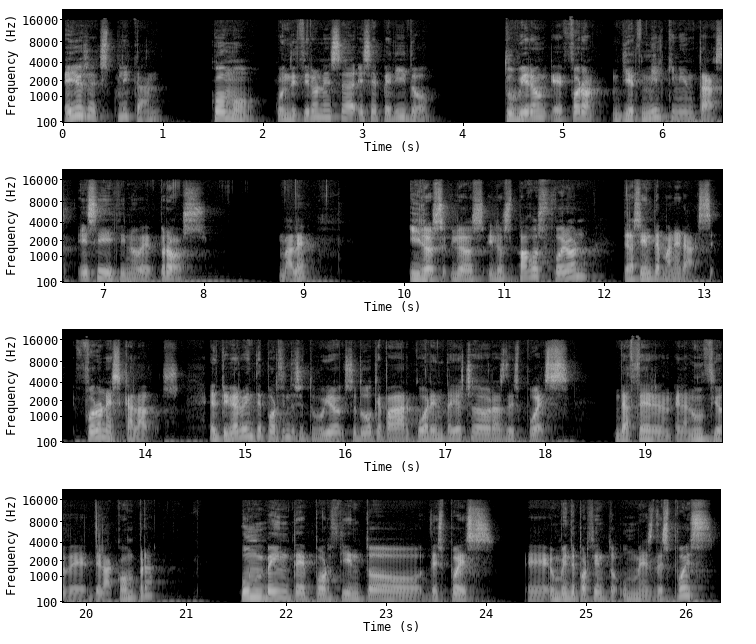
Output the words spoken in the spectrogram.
Ellos explican cómo cuando hicieron ese pedido tuvieron, que fueron 10.500 S19 Pros, ¿vale? Y los, los, y los pagos fueron de la siguiente manera, fueron escalados. El primer 20% se tuvo, se tuvo que pagar 48 horas después de hacer el anuncio de, la compra, un 20% después, eh, un 20% un mes después,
